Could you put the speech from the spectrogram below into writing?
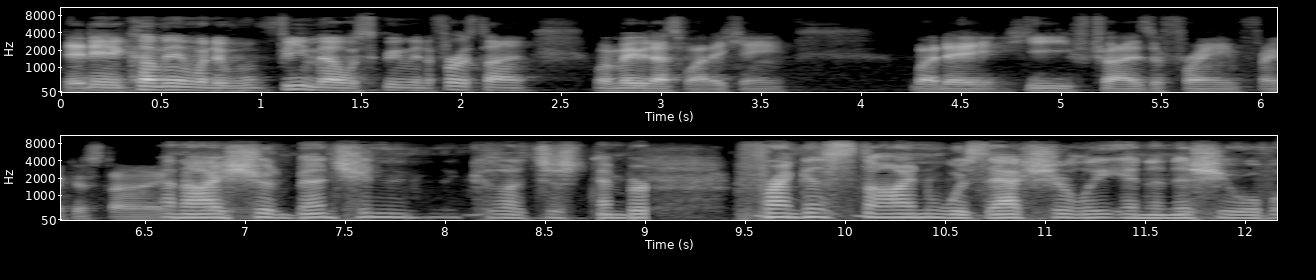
they didn't come in when the female was screaming the first time. Well, maybe that's why they came. But they he tries to frame Frankenstein. And I should mention, because I just remember, Frankenstein was actually in an issue of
